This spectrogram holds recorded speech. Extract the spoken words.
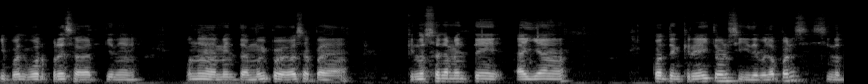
y pues WordPress ahora tiene una herramienta muy poderosa para que no solamente haya content creators y developers, sino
